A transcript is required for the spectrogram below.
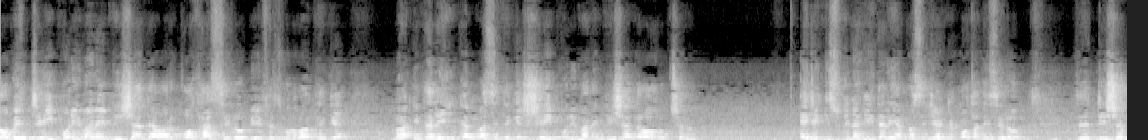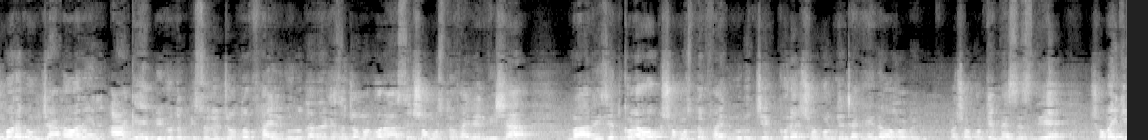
তবে যেই পরিমাণে ভিসা দেওয়ার কথা ছিল বিএফএস গ্লোবাল থেকে বা ইতালি এম্বাসি থেকে সেই পরিমাণে ভিসা দেওয়া হচ্ছে না। এই যে কিছুদিন আগে ইতালি এম্বাসি যে একটা কথা দিছিল যে ডিসেম্বর এবং জানুয়ারির আগে বিগত পিছনে যত ফাইলগুলো তাদের কাছে জমা করা আছে, সমস্ত ফাইলের ভিসা বা রিজেক্ট করা হোক, সমস্ত ফাইলগুলো চেক করে সকলকে জানিয়ে দেওয়া হবে বা সকলকে মেসেজ দিয়ে সবাইকে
